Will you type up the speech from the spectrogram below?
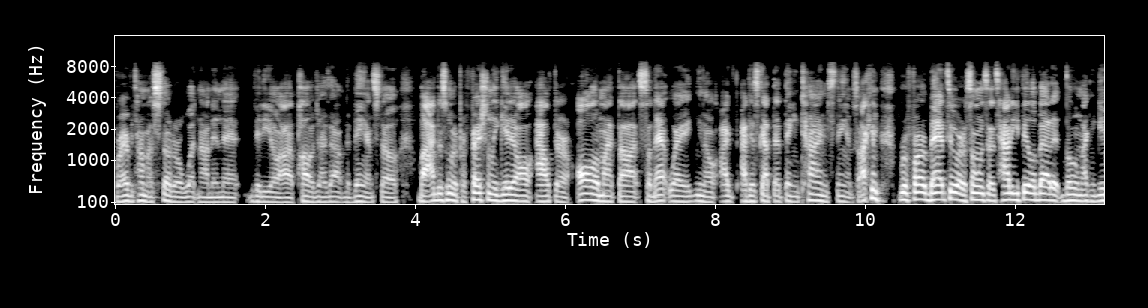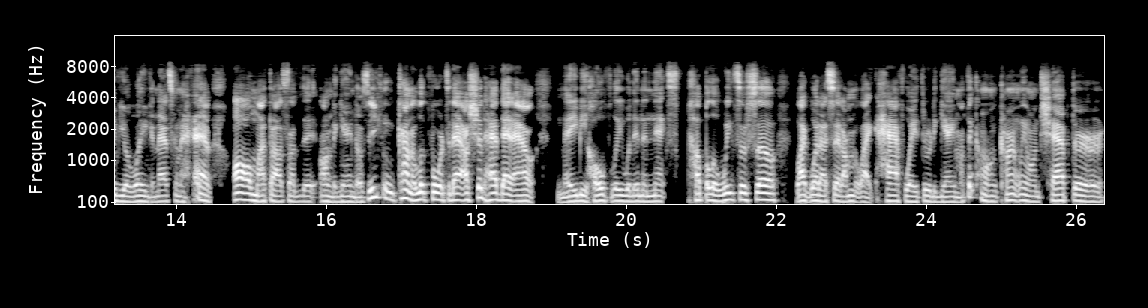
for every time I stutter or whatnot in that video. I apologize out in advance though. But I just want to professionally get it all out there, all of my thoughts. So that way, you know, I, I just got that thing time stamped. So I can refer back to it or someone says, How do you feel about it? Boom, I can give you a link and that's gonna have all my thoughts on the on the game though. So you can kind of look forward to that. I should have that out maybe hopefully within the next couple of weeks or so. Like what I said, I'm like halfway through the game. I think I'm on currently on chapter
